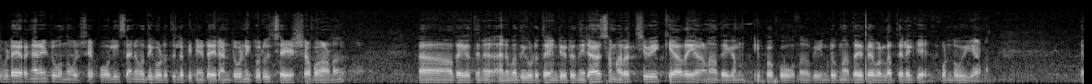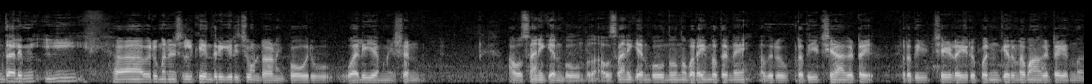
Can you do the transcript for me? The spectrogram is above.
ഇവിടെ ഇറങ്ങാനായിട്ട് വന്നു. പക്ഷേ പോലീസ് അനുമതി കൊടുത്തില്ല. പിന്നീട് രണ്ടു മണിക്കൂർ ശേഷമാണ് അദ്ദേഹത്തിന് അനുമതി കൊടുത്ത് അതിന്റെ ഒരു നിരാശ മറച്ചു വെക്കാതെയാണ് അദ്ദേഹം ഇപ്പൊ പോകുന്നത്. വീണ്ടും അദ്ദേഹത്തെ വെള്ളത്തിലേക്ക് കൊണ്ടുപോവുകയാണ്. എന്തായാലും ഈ ഒരു മനുഷ്യൽ കേന്ദ്രീകരിച്ചുകൊണ്ടാണ് ഇപ്പോൾ ഒരു വലിയ മിഷൻ അവസാനിക്കാൻ പോകുന്നത്. അവസാനിക്കാൻ പോകുന്നു എന്ന് പറയുമ്പോൾ തന്നെ അതൊരു പ്രതീക്ഷയാകട്ടെ പ്രതീക്ഷയുടെ ഒരു പൊൻകിരണമാകട്ടെ എന്ന്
